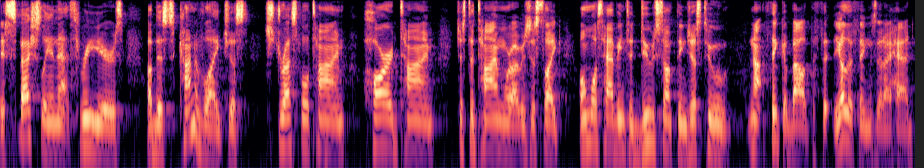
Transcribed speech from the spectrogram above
especially in that three years of this kind of like just stressful time, hard time, just a time where I was just like almost having to do something just to not think about the, th- the other things that I had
